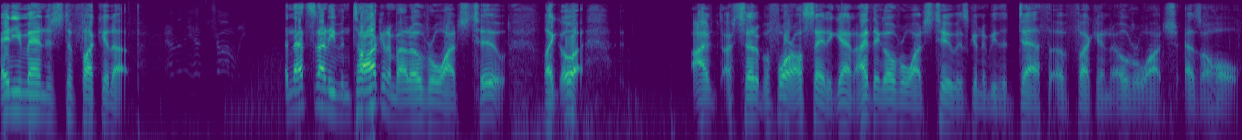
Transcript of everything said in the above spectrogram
and you managed to fuck it up. And that's not even talking about Overwatch 2. Like, oh, I've, I've said it before. I'll say it again. I think Overwatch 2 is going to be the death of fucking Overwatch as a whole.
